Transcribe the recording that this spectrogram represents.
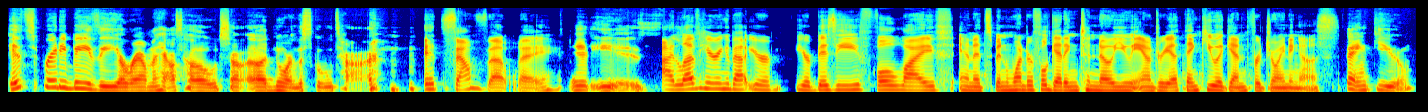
it's pretty busy around the household uh, during the school time. it sounds that way. It is. I love hearing about your your busy, full life. And it's been wonderful getting to know you, Andrea. Thank you again for joining us. Thank you.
